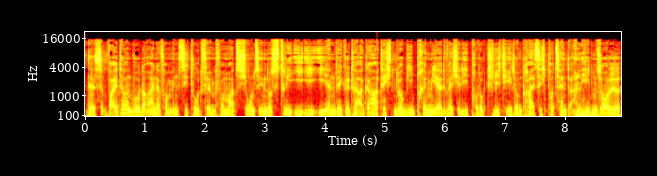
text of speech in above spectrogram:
Des Weiteren wurde eine vom Institut für Informationsindustrie III entwickelte Agrartechnologie prämiert, welche die Produktivität um 30 Prozent anheben soll.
